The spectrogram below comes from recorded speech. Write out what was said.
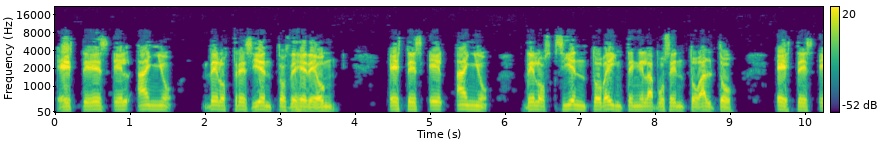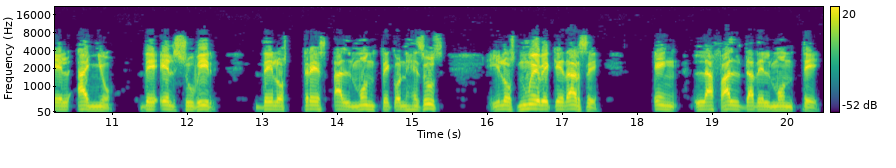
Este es el año de los trescientos de Gedeón. Este es el año de los ciento veinte en el aposento alto. Este es el año de el subir de los tres al monte con Jesús y los nueve quedarse en la falda del monte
